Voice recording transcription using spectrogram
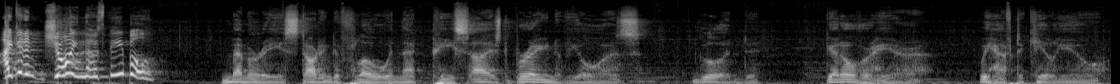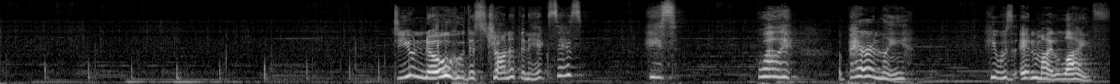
I didn't join those people. Memory is starting to flow in that pea sized brain of yours. Good. Get over here. We have to kill you. Do you know who this Jonathan Hicks is? He's. Well, he, apparently, he was in my life.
